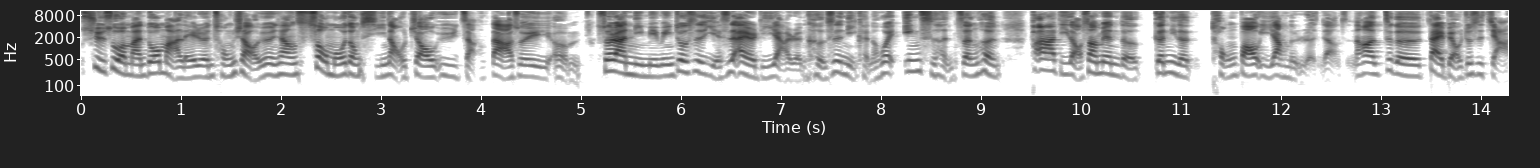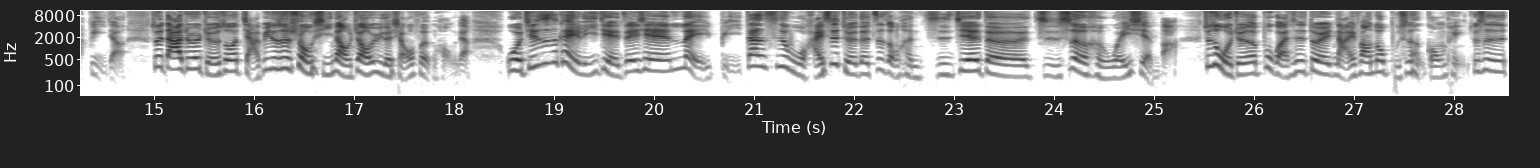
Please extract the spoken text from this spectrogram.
叙述了蛮多马雷人从小有点像受某种洗脑教育长大，所以嗯，虽然你明明就是也是艾尔迪亚人，可是你可能会因此很憎恨帕拉迪岛上面的跟你的同胞一样的人这样子。然后这个代表就是假币这样，所以大家就会觉得说假币就是受洗脑教育的小粉红这样。我其实是可以理解这些类比，但是我还是觉得这种很直接的指涉很危险吧。就是我觉得不管是对哪一方都不是很公平。就是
